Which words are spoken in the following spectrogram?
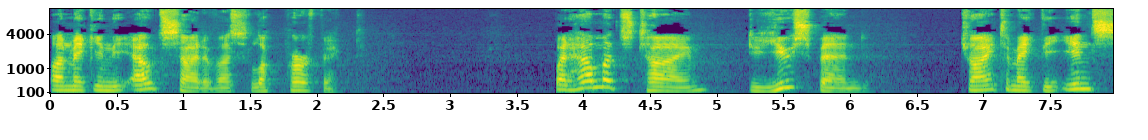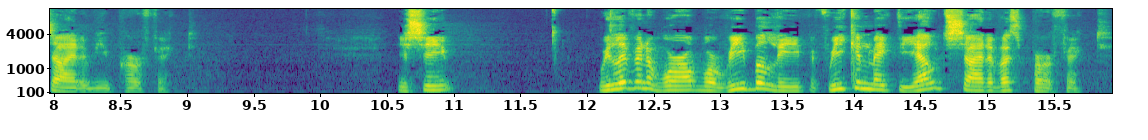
on making the outside of us look perfect. But how much time do you spend trying to make the inside of you perfect? You see, we live in a world where we believe if we can make the outside of us perfect,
